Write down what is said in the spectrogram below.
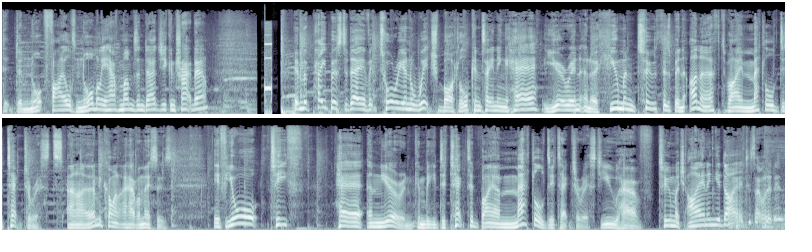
Do not files normally have mums and dads you can track down? In the papers today, a Victorian witch bottle containing hair, urine, and a human tooth has been unearthed by metal detectorists. And the only comment I have on this is if your teeth, hair, and urine can be detected by a metal detectorist, you have too much iron in your diet? Is that what it is?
